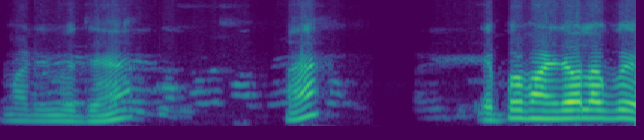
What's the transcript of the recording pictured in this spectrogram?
মাটির মধ্যে হ্যাঁ? হ্যাঁ? এরপর পানি দেওয়া লাগবে?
